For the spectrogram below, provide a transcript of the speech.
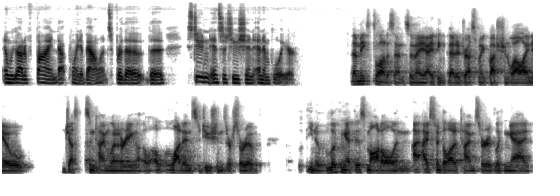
and we got to find that point of balance for the the student institution and employer that makes a lot of sense and i, I think that addressed my question well i know just in time learning a, a, lot of institutions are sort of you know looking at this model and I, have spent a lot of time sort of looking at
